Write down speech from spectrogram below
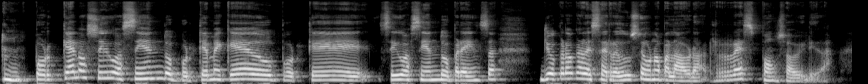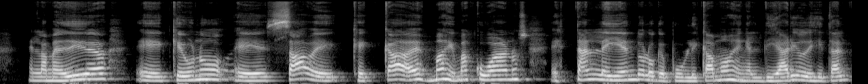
¿por qué lo sigo haciendo? ¿Por qué me quedo? ¿Por qué sigo haciendo prensa? yo creo que se reduce a una palabra, responsabilidad. En la medida eh, que uno eh, sabe que cada vez más y más cubanos están leyendo lo que publicamos en el diario digital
